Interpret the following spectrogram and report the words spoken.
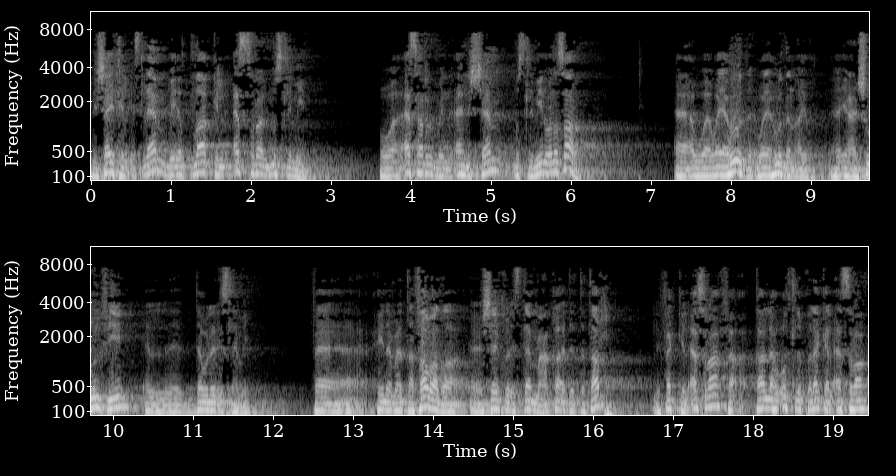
لشيخ الإسلام بإطلاق الأسرى المسلمين. هو أسر من أهل الشام مسلمين ونصارى. آه، ويهود ويهودا أيضا يعيشون في الدولة الإسلامية. فحينما تفاوض شيخ الإسلام مع قائد التتار لفك الأسرى فقال له أطلق لك الأسرى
